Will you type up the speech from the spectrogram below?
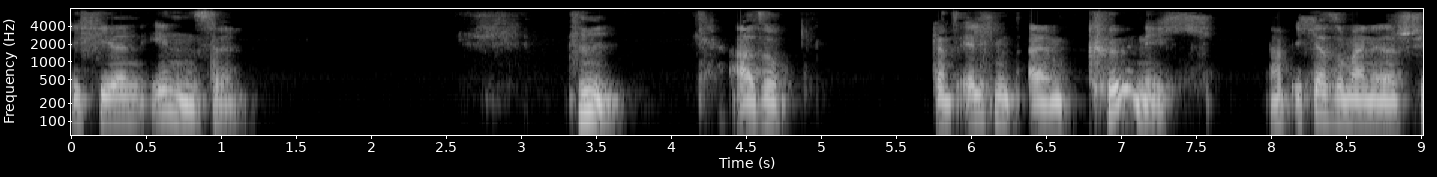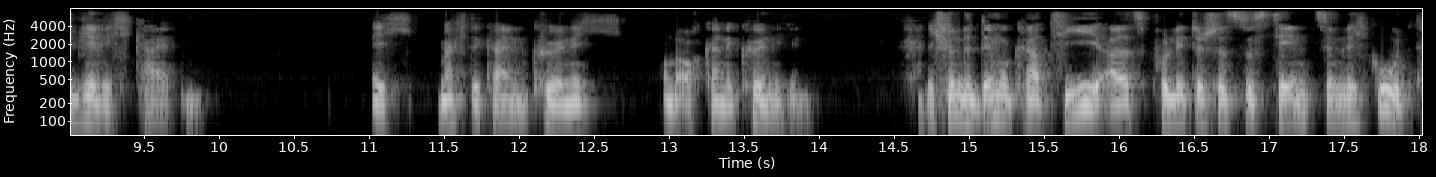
die vielen Inseln. Hm. Also ganz ehrlich, mit einem König habe ich ja so meine Schwierigkeiten. Ich möchte keinen König und auch keine Königin. Ich finde Demokratie als politisches System ziemlich gut.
